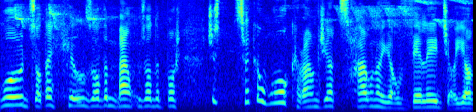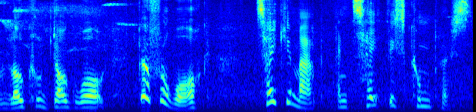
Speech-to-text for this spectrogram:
woods or the hills or the mountains or the bush. Just take a walk around your town or your village or your local dog walk go for a walk, take your map and take this compass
